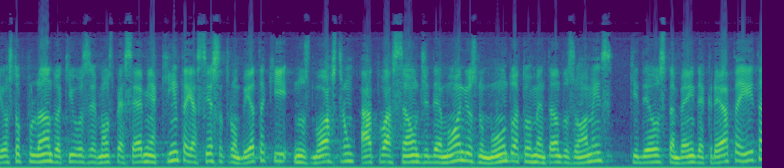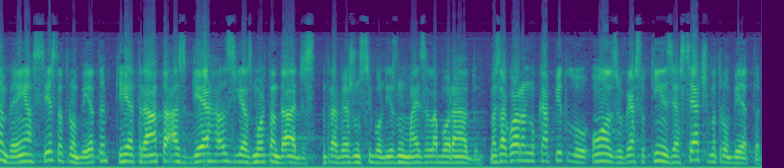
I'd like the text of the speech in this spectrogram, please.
E eu estou pulando aqui, os irmãos percebem a quinta e a sexta trombeta que nos mostram a atuação de demônios no mundo atormentando os homens, que Deus também decreta, e também a sexta trombeta que retrata as guerras e as mortandades através de um simbolismo mais elaborado. Mas agora no capítulo 11, o verso 15, a sétima trombeta.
